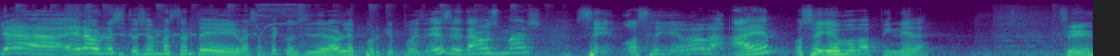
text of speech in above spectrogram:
ya era una situación bastante, bastante considerable porque pues ese down smash se- o se llevaba a Em o se llevaba a Pineda. Sí,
